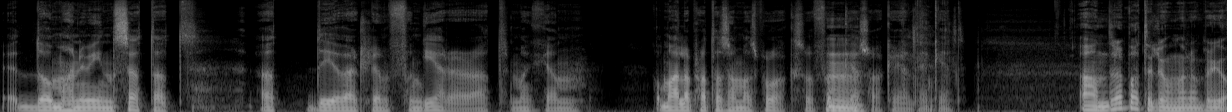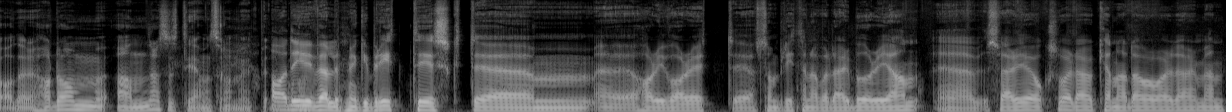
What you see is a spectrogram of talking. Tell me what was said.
eh, de har nu insett att, att det verkligen fungerar. Att man kan om alla pratar samma språk så funkar mm. saker helt enkelt. Andra bataljoner och brigader, har de andra system som de utbildar Ja, det är väldigt mycket brittiskt. Eh, eh, har det varit, eftersom britterna var där i början. Eh, Sverige har också varit där och Kanada har varit där. Men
